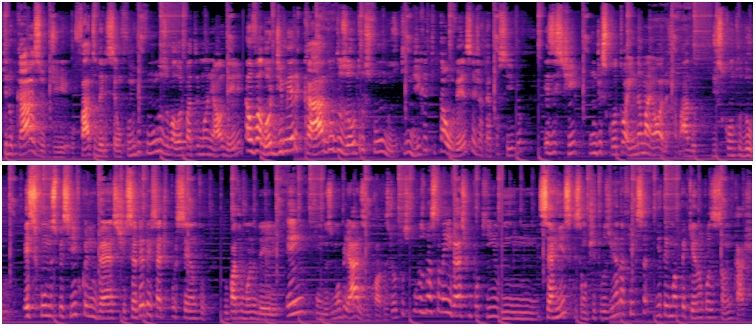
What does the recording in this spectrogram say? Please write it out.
que no caso de o fato dele ser um fundo de fundos, o valor patrimonial dele é o valor de mercado dos outros fundos, o que indica que talvez seja até possível existir um desconto ainda maior, chamado desconto duplo. Esse fundo específico ele investe 77% do patrimônio dele em fundos imobiliários, em cotas de outros fundos, mas também investe um pouquinho em CRIs, que são títulos de renda fixa, e tem uma pequena posição em caixa,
